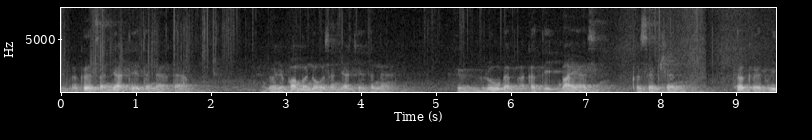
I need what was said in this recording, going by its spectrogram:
ๆแล้วเกิดสัญญาเจตนาตาม โดยเฉพาะมโนสัญญาเจตนา คือรู้แบบอคติ bias perception ก็เกิดวิ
